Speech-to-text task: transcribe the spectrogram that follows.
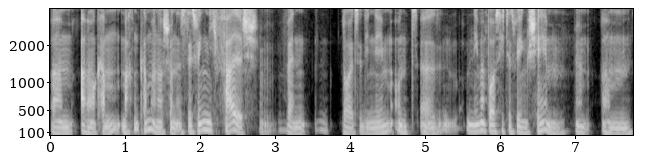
Ähm, aber man kann, machen kann man das schon. Ist deswegen nicht falsch, wenn Leute die nehmen und äh, niemand braucht sich deswegen schämen. Ja? Ähm,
